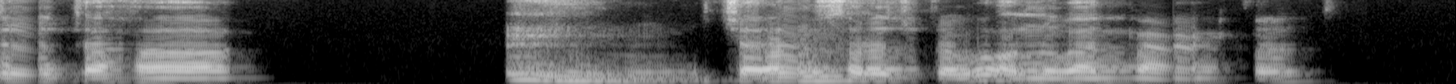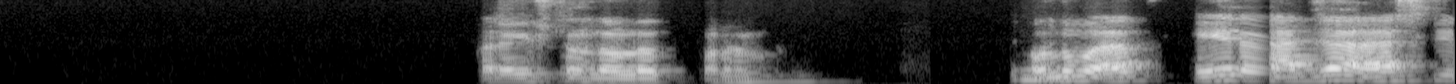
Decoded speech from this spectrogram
द्रुत चरण सरोज प्रभु अनुवाद पाठ कर हरे कृष्ण दौलत प्रणाम अनुवाद हे राजा श्री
